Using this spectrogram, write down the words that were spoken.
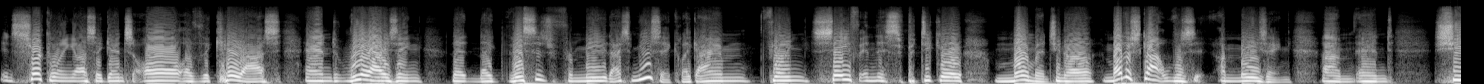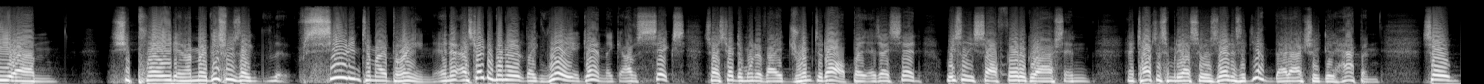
encircling us against all of the chaos and realizing that like this is for me that's music. Like i'm feeling safe in this particular moment you know. Mother scott was amazing um, and she um, she played and i remember this was like seared into my brain. And i started to wonder like really again like i was six so i started to wonder if i dreamt it all. But as i said recently saw photographs and and talked to somebody else who was there and I said yeah that actually did happen. So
